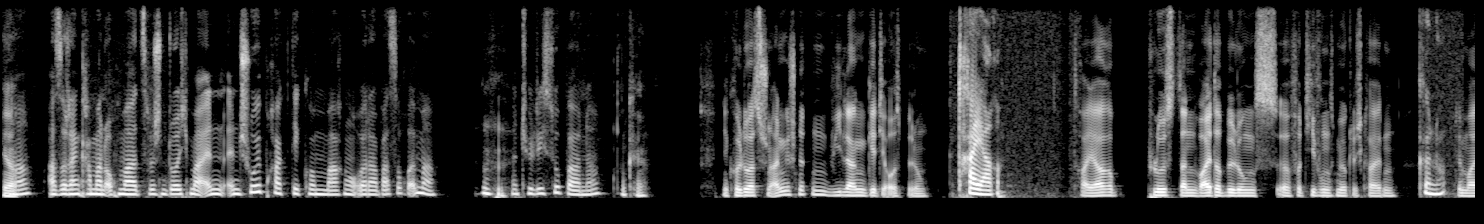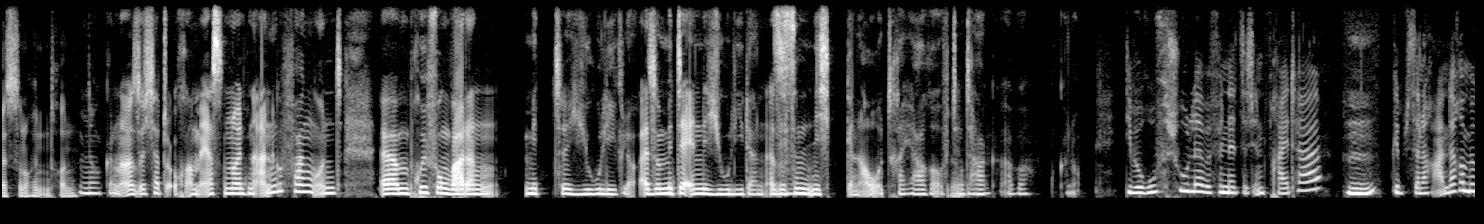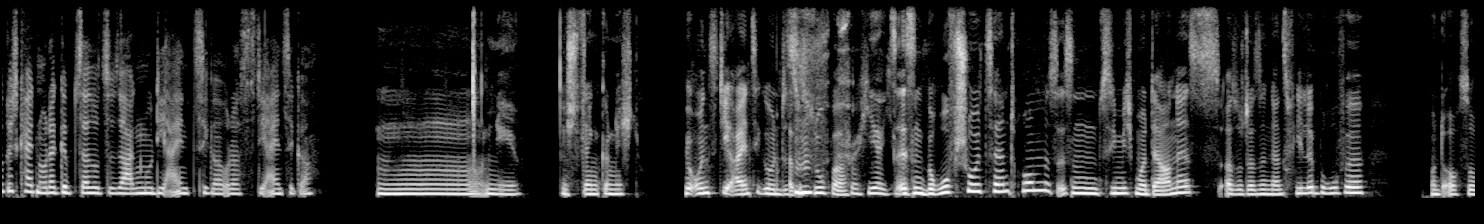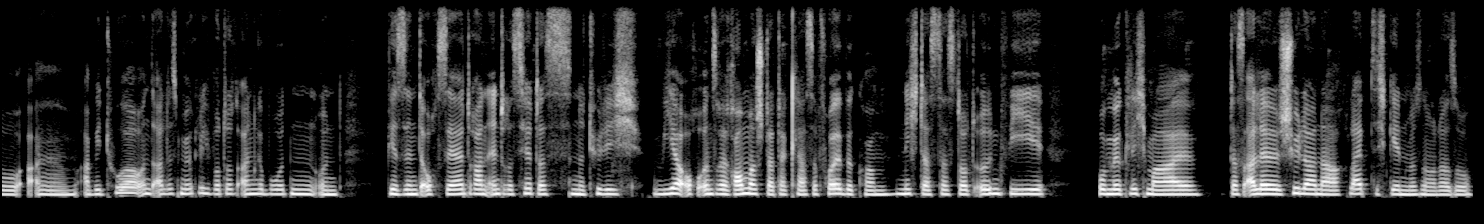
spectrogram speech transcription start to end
ja. ne? Also dann kann man auch mal zwischendurch mal ein, ein Schulpraktikum machen oder was auch immer. Mhm. Natürlich super, ne? Okay. Nicole, du hast schon angeschnitten. Wie lange geht die Ausbildung? Drei Jahre. Drei Jahre plus dann Weiterbildungs-, äh, Vertiefungsmöglichkeiten. Genau. Den Meister noch hinten dran. Ja, genau. Also ich hatte auch am 1.9. angefangen und ähm, Prüfung war dann Mitte Juli, glaube Also Mitte, Ende Juli dann. Also es sind nicht genau drei Jahre auf den Tag, aber genau. Die Berufsschule befindet sich in Freital. Gibt es da noch andere Möglichkeiten oder gibt es da sozusagen nur die einzige oder ist es die einzige? Mm, nee, ich denke nicht. Für uns die einzige und das Mhm. ist super. Hier, Es ja. ist ein Berufsschulzentrum, es ist ein ziemlich modernes, also da sind ganz viele Berufe und auch so ähm, Abitur und alles mögliche wird dort angeboten und wir sind auch sehr daran interessiert, dass natürlich wir auch unsere Raumerstatterklasse voll bekommen. Nicht, dass das dort irgendwie womöglich mal, dass alle Schüler nach Leipzig gehen müssen oder so.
